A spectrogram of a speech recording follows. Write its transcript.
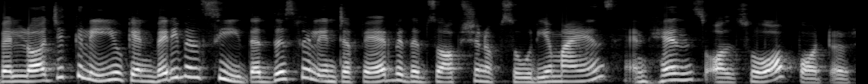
Well, logically, you can very well see that this will interfere with absorption of sodium ions and hence also of water.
